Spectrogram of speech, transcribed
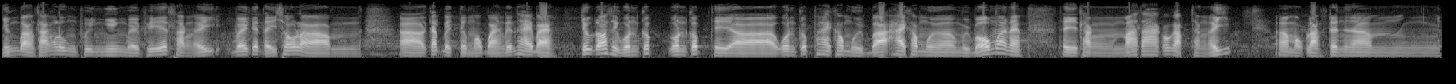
những bàn thắng luôn phiên nghiêng về phía thằng Ý với cái tỷ số là à, cách biệt từ một bàn đến hai bàn trước đó thì World Cup World Cup thì uh, World Cup 2013 2014 á anh em thì thằng Mata có gặp thằng Ý uh, một lần trên uh,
